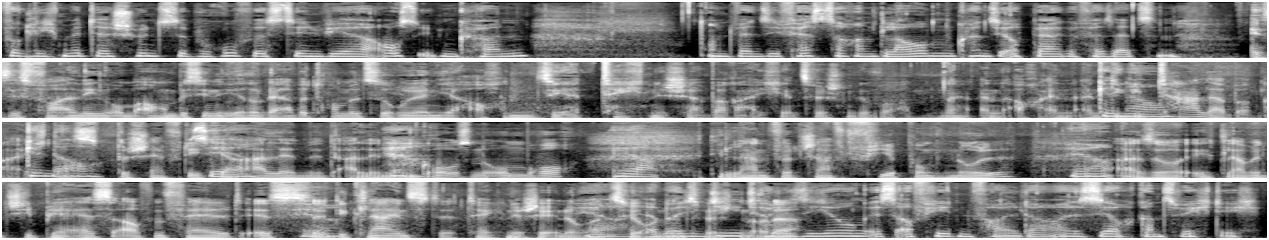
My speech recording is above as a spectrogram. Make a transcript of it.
wirklich mit der schönste Beruf ist, den wir ausüben können. Und wenn Sie fest daran glauben, können Sie auch Berge versetzen. Es ist vor allen Dingen, um auch ein bisschen Ihre Werbetrommel zu rühren, ja auch ein sehr technischer Bereich inzwischen geworden. Ne? Ein, auch ein, ein Genau. digitaler Bereich. Genau. Das beschäftigt Sehr. ja alle, mit alle in einem Ja. großen Umbruch. Ja. Die Landwirtschaft 4.0. Ja. Also ich glaube, GPS auf dem Feld ist äh, Ja. die kleinste technische Innovation ja, aber die inzwischen, oder? Digitalisierung ist auf jeden Fall da. Das ist ja auch ganz wichtig.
